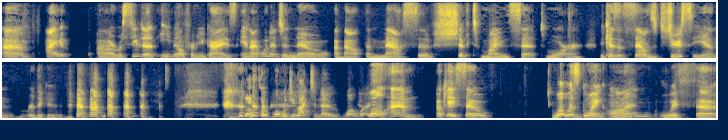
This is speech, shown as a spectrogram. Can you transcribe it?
um, I uh, received an email from you guys, and I wanted to know about the massive shift mindset more because it sounds juicy and really good. yeah, so what would you like to know? What, what well, um, okay, so what was going on with uh,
